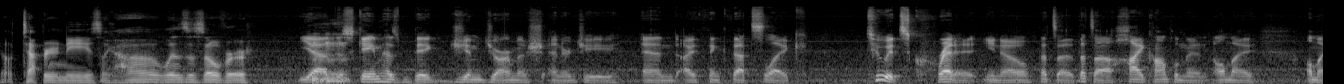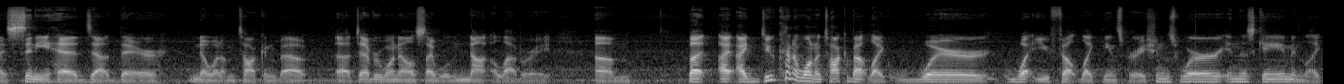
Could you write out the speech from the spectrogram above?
you know, tapping your knees, like, oh, when's this over? Yeah, Mhm. this game has big Jim Jarmusch energy, and I think that's like to its credit. You know, that's a that's a high compliment. All my all my cine heads out there know what I'm talking about. Uh, to everyone else, I will not elaborate. Um, but I, I do kind of want to talk about like where what you felt like the inspirations were in this game and like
